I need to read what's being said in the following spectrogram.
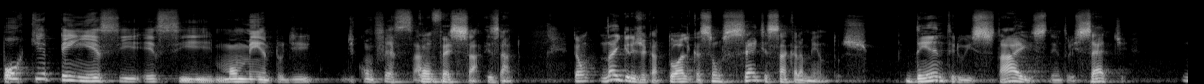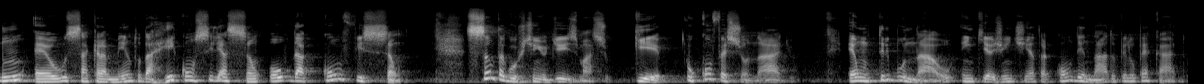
por que tem esse, esse momento de, de confessar? Confessar, exato. Então, na Igreja Católica são sete sacramentos. Dentre os tais, dentre os sete, um é o sacramento da reconciliação ou da confissão. Santo Agostinho diz, Márcio, que o confessionário é um tribunal em que a gente entra condenado pelo pecado.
